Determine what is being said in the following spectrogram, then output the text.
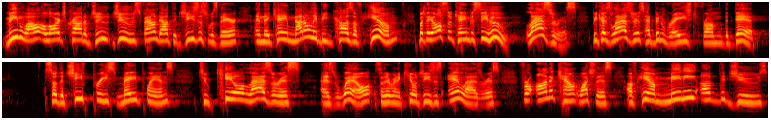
Meanwhile, a large crowd of Jew- Jews found out that Jesus was there, and they came not only because of him, but they also came to see who? Lazarus, because Lazarus had been raised from the dead. So the chief priests made plans to kill Lazarus as well. So they were going to kill Jesus and Lazarus. For on account, watch this, of him, many of the Jews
